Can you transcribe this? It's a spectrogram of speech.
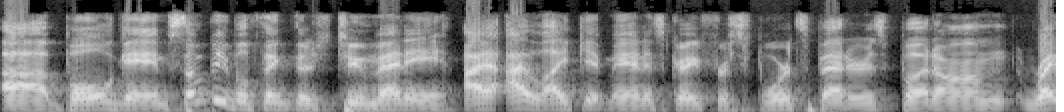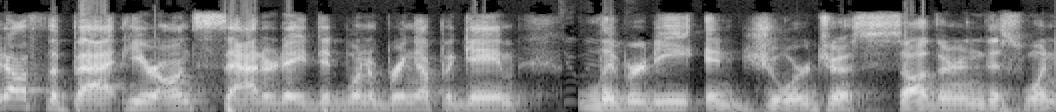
uh, bowl game. Some people think there's too many. I, I like it, man. It's great for sports betters. But um, right off the bat here on Saturday, did want to bring up a game: Liberty and Georgia Southern. This one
